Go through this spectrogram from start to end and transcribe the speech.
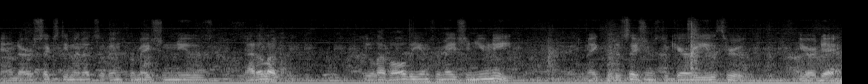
and our 60 minutes of information news at 11, you'll have all the information you need to make the decisions to carry you through your day.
